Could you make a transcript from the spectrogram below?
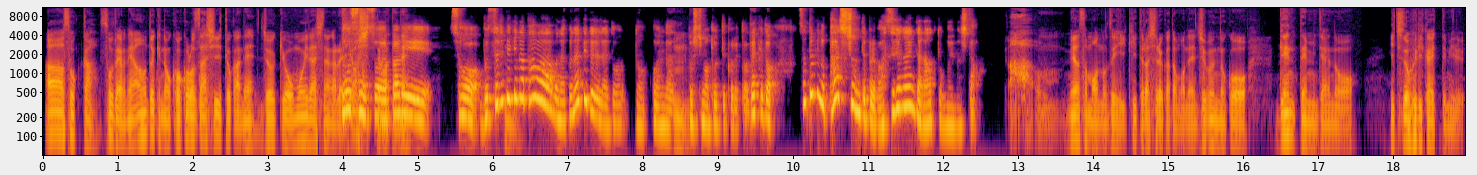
ああ、そっか。そうだよね。あの時の志とかね、状況を思い出しながら、そうそうそう。やっぱね。り、そう、物理的なパワーはなくなってくるよね。どんどん、こんなうん。年も取ってくると。だけど、その時のパッションってやっぱり忘れないんだなと思いました。ああ、うん。皆様のぜひ聞いてらっしゃる方もね、自分のこう、原点みたいのを一度振り返ってみる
